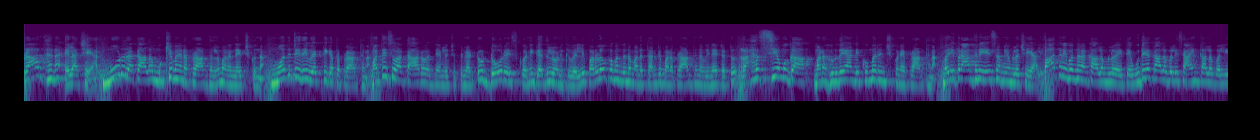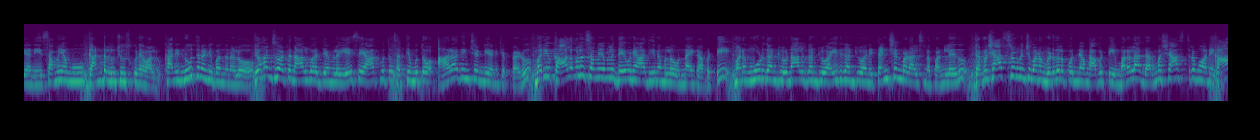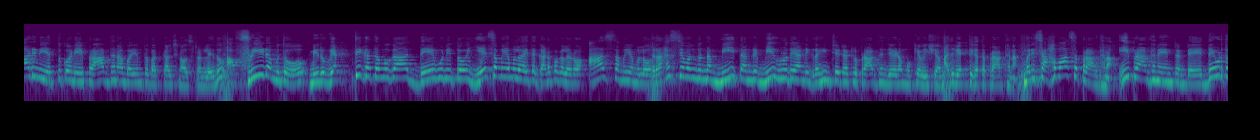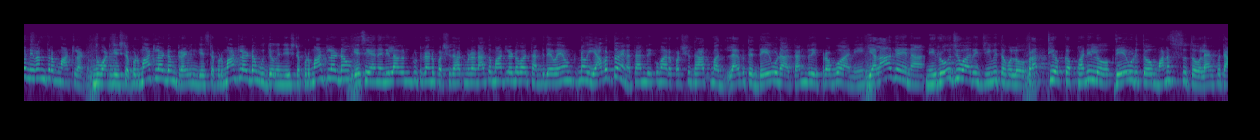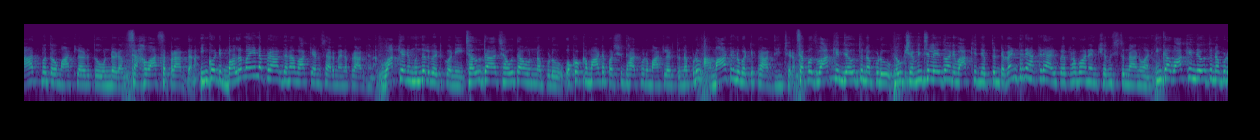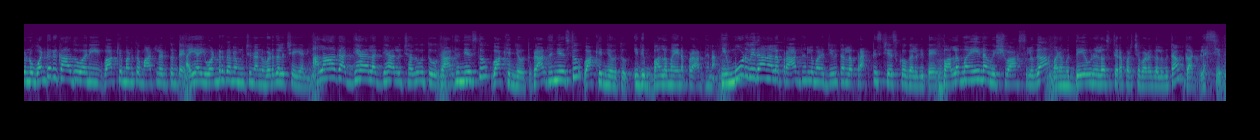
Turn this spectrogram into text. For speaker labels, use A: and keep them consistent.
A: ప్రార్థన ఎలా చేయాలి? మూడు రకాల ముఖ్యమైన ప్రార్థనలు మనం నేర్చుకుందాం. మొదటిది వ్యక్తిగత ప్రార్థన. మతి స్వార్థ ఆరో అధ్యాయంలో చెప్పినట్టు డోర్ వేసుకొని గదిలోనికి వెళ్ళి పరలోకమందున మన తండ్రి మన ప్రార్థన వినేటట్టు రహస్యముగా మన హృదయాన్ని కుమ్మరించుకునే ప్రార్థన. మరి ప్రార్థన ఏ సమయంలో చేయాలి? పాత నిబంధన కాలంలో అయితే ఉదయకాల బలి సాయంకాల బలి అని సమయము గంటలు చూసుకునే వాళ్ళు కానీ నూతన నిబంధనలో యోహన్ స్వార్థ నాలుగో అధ్యాయంలో ఏసే ఆత్మతో సత్యముతో ఆరాధించండి అని చెప్పాడు. మరియు కాలములు సమయములు దేవుని ఆధీనంలో ఉన్నాయి కాబట్టి మనం మూడు గంటలు నాలుగు గంటలు ఐదు గంటలు అని టెన్షన్ పడాల్సిన పని లేదు. ధర్మశాస్త్రం నుంచి మనం విడుదల పొందాం కాబట్టి మరలా ధర్మశాస్త్రము అనే కాడిని ఎత్తుకొని ప్రార్థన భయంతో బతకాల్సిన అవసరం లేదు. ఆ ఫ్రీడమ్తో మీరు వ్యక్తిగతముగా దేవునితో ఏ సమయంలో అయితే గడపగలరో ఆ సమయంలో రహస్యమందున్న మీ తండ్రి మీ హృదయాన్ని గ్రహించేటట్లు ప్రార్థన చేయడం ముఖ్య విషయం. అది వ్యక్తిగత ప్రార్థన. మరి సహవాస ప్రార్థన. ఈ ప్రార్థన ఏంటంటే దేవుడితో నిరంతరం మాట్లాడడం నువ్వు వంట చేసేటప్పుడు మాట్లాడడం డ్రైవింగ్ చేసేటప్పుడు మాట్లాడడం ఉద్యోగం చేసేటప్పుడు మాట్లాడడం ఏసీ అనే ఇలా అనుకుంటున్నాను పరిశుధాత్ముడు నాతో మాట్లాడవా? తండ్రి దేవ ఏమనుకుంటున్నావు ఎవరితో అయినా తండ్రి కుమార పరిశుద్ధాత్మ లేకపోతే దేవుడా తండ్రి ప్రభు అని ఎలాగైనా నీ రోజువారీ జీవితంలో ప్రతి ఒక్క పనిలో దేవుడితో మనస్సుతో లేకపోతే ఆత్మతో మాట్లాడుతూ ఉండడం సహవాస ప్రార్థన. ఇంకోటి బలమైన ప్రార్థన వాక్యానుసారమైన ప్రార్థన. వాక్యాన్ని ముందలు పెట్టుకొని చదువుతా చదువుతా ఉన్నప్పుడు ఒక్కొక్క మాట పరిశుద్ధాత్ముడు మాట్లాడుతున్నప్పుడు ఆ మాటను బట్టి ప్రార్థించడం. సపోజ్ వాక్యం చదువుతున్నప్పుడు నువ్వు క్షమించలేదు అని వాక్యం చెప్తుంటే వెంటనే అక్కడే ఆగిపోయి ప్రభా నేను క్షమిస్తున్నాను అని. ఇంకా వాక్యం వాక్యం చదువుతున్నప్పుడు నువ్వు ఒంటరి కాదు అని వాక్యం మనతో మాట్లాడుతుంటే అయ్యా ఈ ఒంటరితనం నుంచి నన్ను విడుదల చేయని. అలాగ అధ్యాయాలు అధ్యాయాలు చదువుతూ ప్రార్థన చేస్తూ వాక్యం చదువుతూ ప్రార్థన చేస్తూ వాక్యం చదువుతూ ఇది బలమైన ప్రార్థన. ఈ మూడు విధానాల ప్రార్థనలు మన జీవితంలో ప్రాక్టీస్ చేసుకోగలిగితే బలమైన విశ్వాసులుగా మనము దేవునిలో స్థిరపరచబడగలుగుతాం. God bless you.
